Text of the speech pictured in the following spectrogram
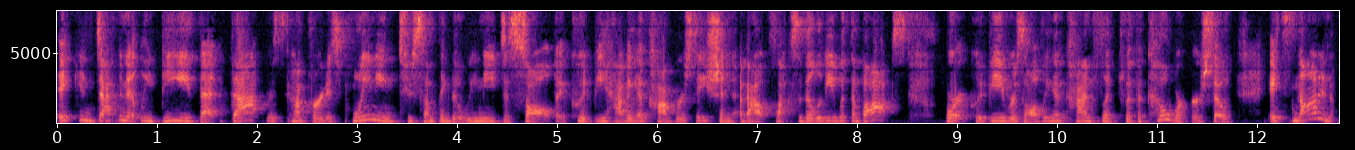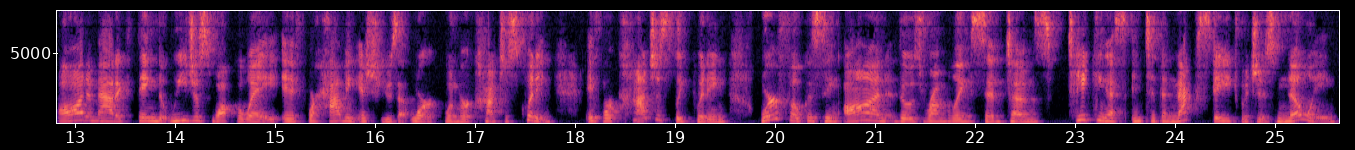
It can definitely be that that discomfort is pointing to something that we need to solve. It could be having a conversation about flexibility with the boss, or it could be resolving a conflict with a coworker. So it's not an automatic thing that we just walk away if we're having issues at work when we're conscious quitting. If we're consciously quitting, we're focusing on those rumbling symptoms, taking us into the next stage, which is knowing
